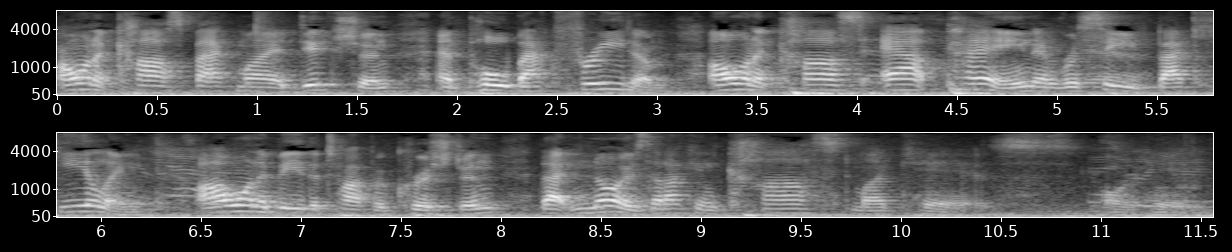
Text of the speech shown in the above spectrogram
I want to cast back my addiction and pull back freedom. I want to cast out pain and receive back healing. I want to be the type of Christian that knows that I can cast my cares on Him,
